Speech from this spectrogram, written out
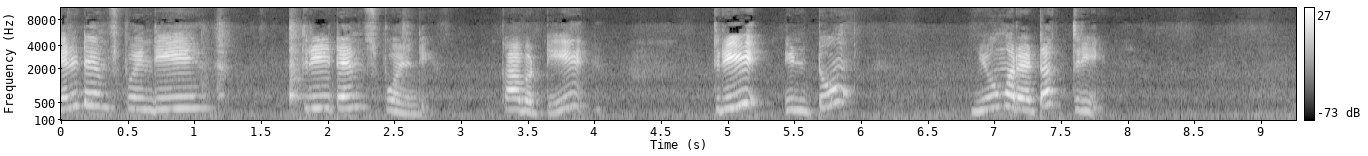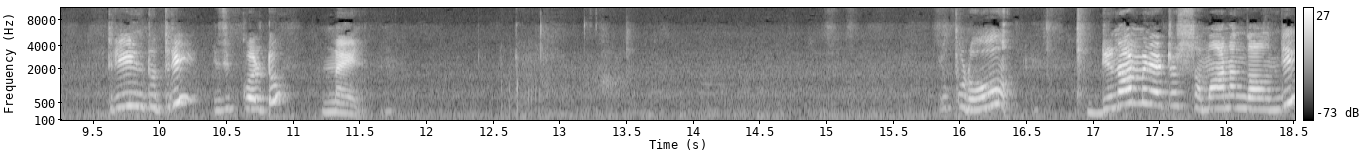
ఎన్ని టైమ్స్ పోయింది? త్రీ టైమ్స్ పోయింది. కాబట్టి three into numerator three. Three into three is equal to nine ఇప్పుడు డినామినేటర్ సమానంగా ఉంది.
